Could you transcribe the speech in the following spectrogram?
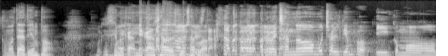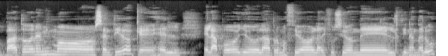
¿Cómo te da tiempo? Porque es que me, he ca- me he cansado de escucharlo. Aprovechando mucho el tiempo y como va todo en el mismo sentido, que es el, el apoyo, la promoción, la difusión del cine andaluz,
